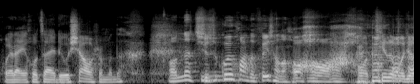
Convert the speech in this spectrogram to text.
回来以后再留校什么的。哦，那其实规划的非常的好。哇，我听着我就，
